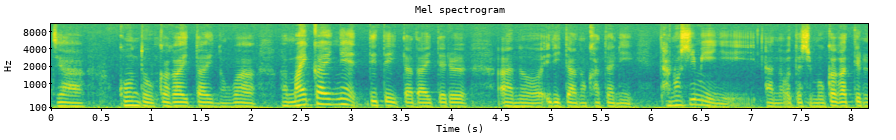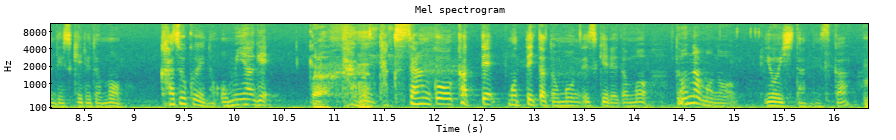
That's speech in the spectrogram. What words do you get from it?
じゃあ今度伺いたいのはまあ毎回ね出ていただいてるあのエディターの方に楽しみにあの私も伺ってるんですけれども家族へのお土産多分たくさんこう買って持っていったと思うんですけれどもどんなものを用意したんですか？う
